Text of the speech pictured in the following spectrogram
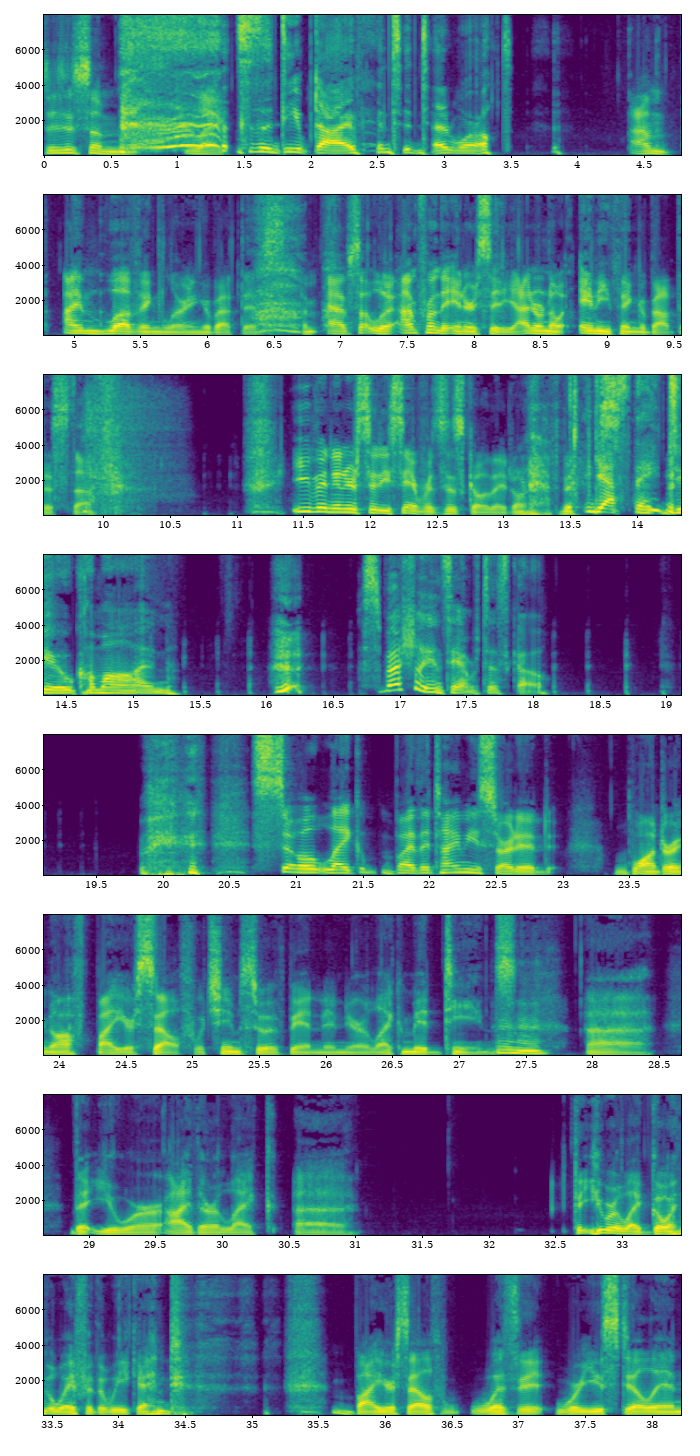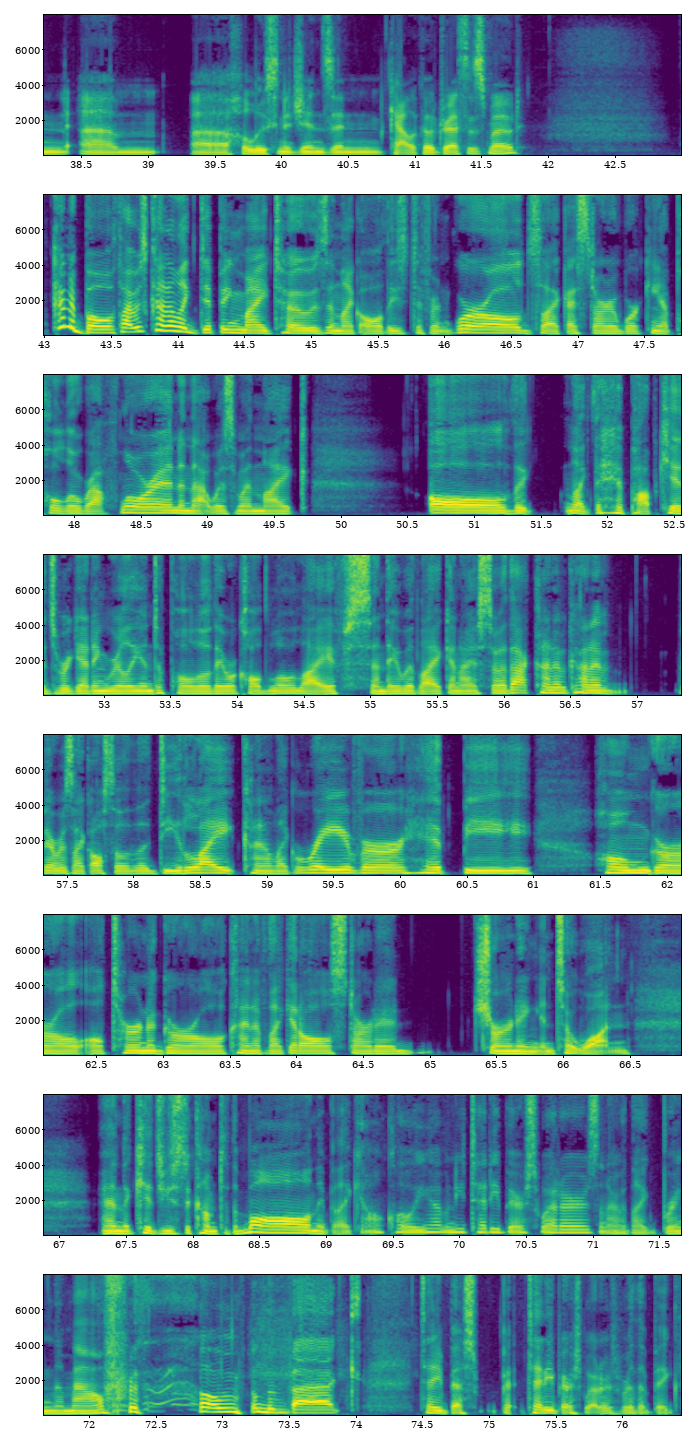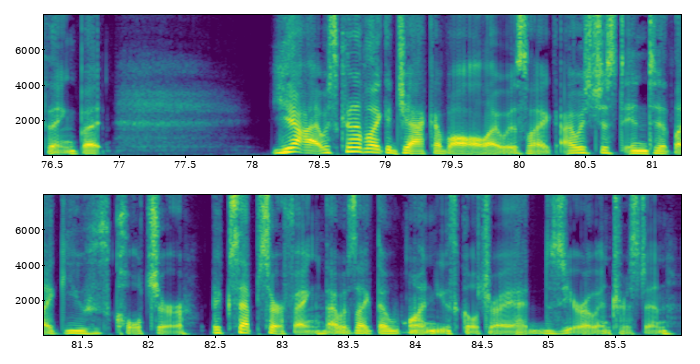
This is some like This is a deep dive into Dead World. I'm I'm loving learning about this. I'm absolutely I'm from the inner city. I don't know anything about this stuff. Even inner city San Francisco, they don't have this. Yes, they do. Come on. Especially in San Francisco. So, like, by the time you started wandering off by yourself, which seems to have been in your like mid teens, uh, that you were either like, uh, that you were like going away for the weekend by yourself. Was it, were you still in um, uh, hallucinogens and calico dresses mode? kind of both. I was kind of like dipping my toes in like all these different worlds. Like I started working at Polo Ralph Lauren, and that was when like all the like the hip hop kids were getting really into polo. They were called low lifes, and they would like, and I so that kind of kind of there was like also the delight kind of like raver, hippie, homegirl, alterna girl, kind of like it all started churning into one. And the kids used to come to the mall and they'd be like, Oh, Chloe, you have any teddy bear sweaters? And I would like bring them out for them from the back. Teddy bear, teddy bear sweaters were the big thing. But yeah, I was kind of like a jack of all. I was like, I was just into like youth culture, except surfing. That was like the one youth culture I had zero interest in.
